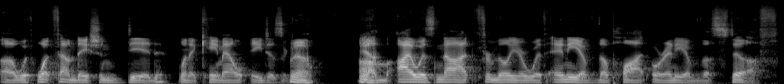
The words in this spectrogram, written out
uh, with what Foundation did when it came out ages ago. Yeah. Um, I was not familiar with any of the plot or any of the stuff.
